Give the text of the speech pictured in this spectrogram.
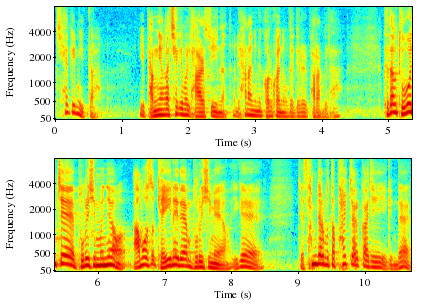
책임이 있다. 이 방향과 책임을 다할 수 있는 우리 하나님의 거룩한 종 되기를 바랍니다. 그다음 두 번째 부르심은요. 아모스 개인에 대한 부르심이에요. 이게 이제 3절부터 8절까지 얘기인데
